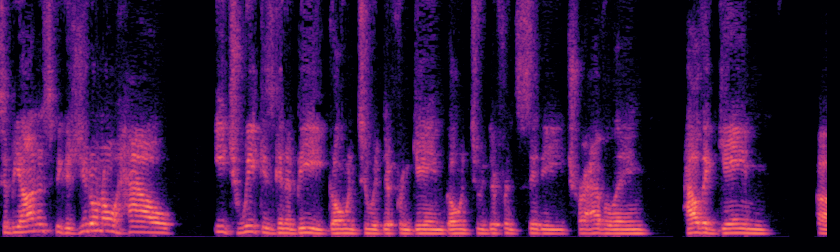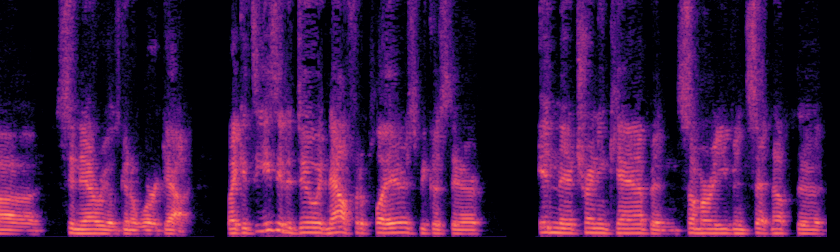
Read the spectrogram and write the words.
to be honest because you don't know how each week is going to be going to a different game, going to a different city, traveling, how the game uh, scenario is going to work out. Like it's easy to do it now for the players because they're in their training camp and some are even setting up the,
